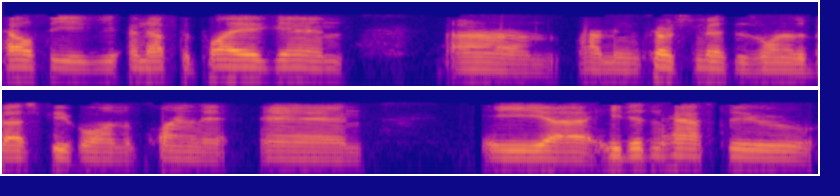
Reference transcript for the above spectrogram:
healthy enough to play again. Um, I mean, Coach Smith is one of the best people on the planet, and he uh, he didn't have to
